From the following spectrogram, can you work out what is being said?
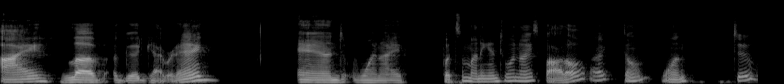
I love a good Cabernet. And when I put some money into a nice bottle, I don't want to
